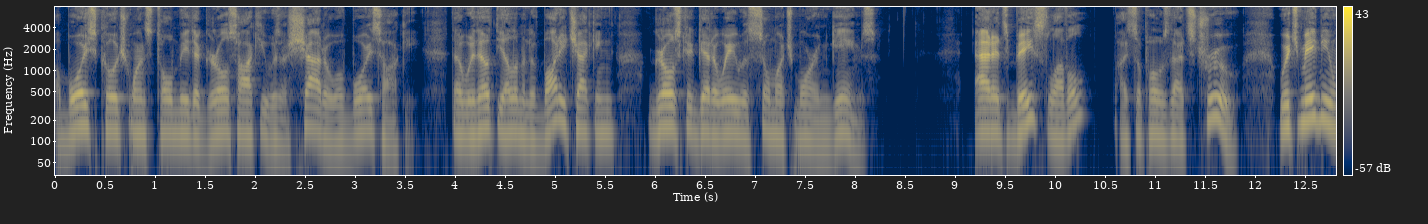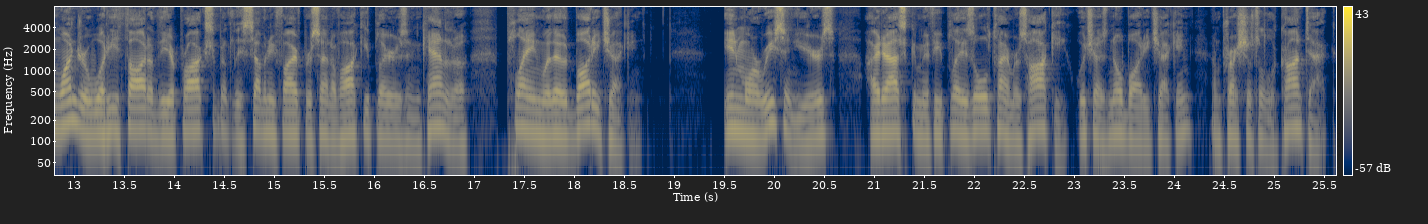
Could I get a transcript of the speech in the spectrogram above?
A boys' coach once told me that girls' hockey was a shadow of boys' hockey, that without the element of body checking, girls could get away with so much more in games. At its base level, I suppose that's true, which made me wonder what he thought of the approximately 75% of hockey players in Canada playing without body checking. In more recent years, I'd ask him if he plays old timers hockey, which has no body checking and precious little contact,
